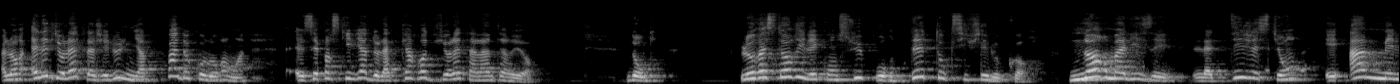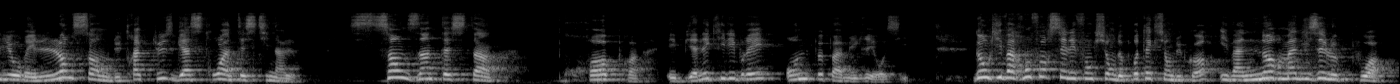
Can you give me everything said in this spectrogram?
Alors, elle est violette, la gélule, il n'y a pas de colorant. Hein. C'est parce qu'il y a de la carotte violette à l'intérieur. Donc, le Restore, il est conçu pour détoxifier le corps normaliser la digestion et améliorer l'ensemble du tractus gastro-intestinal. Sans intestin propre et bien équilibré, on ne peut pas maigrir aussi. Donc, il va renforcer les fonctions de protection du corps, il va normaliser le poids.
